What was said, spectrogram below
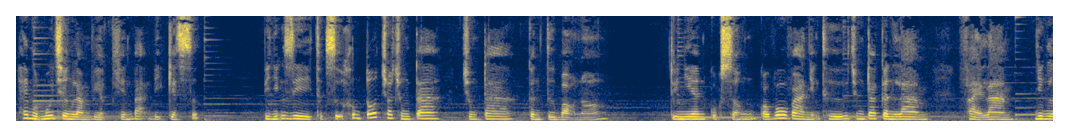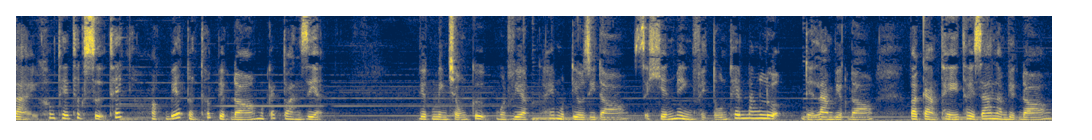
hay một môi trường làm việc khiến bạn bị kiệt sức. Vì những gì thực sự không tốt cho chúng ta chúng ta cần từ bỏ nó tuy nhiên, cuộc sống có vô vàn những thứ chúng ta cần làm, phải làm, nhưng lại không thể thực sự thích hoặc biết thưởng thức việc đó một cách toàn diện. Việc mình chống cự một việc hay một điều gì đó sẽ khiến mình phải tốn thêm năng lượng để làm việc đó và cảm thấy thời gian làm việc đó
